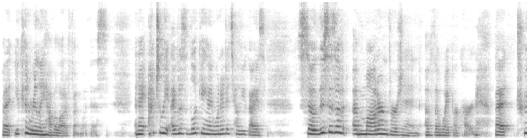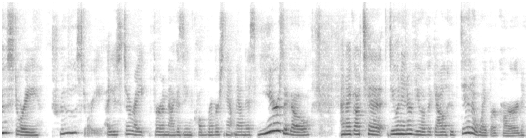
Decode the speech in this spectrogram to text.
But you can really have a lot of fun with this. And I actually, I was looking, I wanted to tell you guys. So this is a, a modern version of the wiper card, but true story true story. I used to write for a magazine called Rubber Stamp Madness years ago, and I got to do an interview of a gal who did a wiper card.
